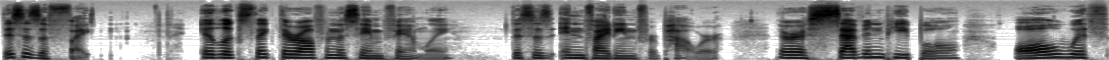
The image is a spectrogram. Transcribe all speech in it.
This is a fight. It looks like they're all from the same family. This is infighting for power. There are seven people, all with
